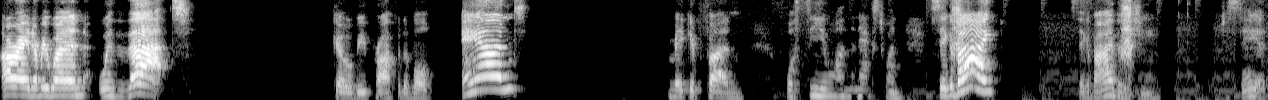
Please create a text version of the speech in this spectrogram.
All right, everyone. With that, go be profitable and make it fun. We'll see you on the next one. Say goodbye. Say goodbye, Bougie. Just say it.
